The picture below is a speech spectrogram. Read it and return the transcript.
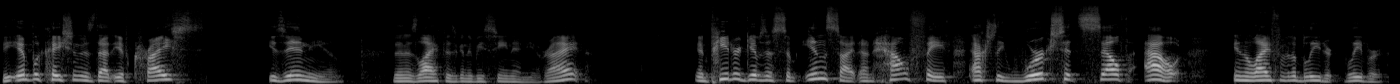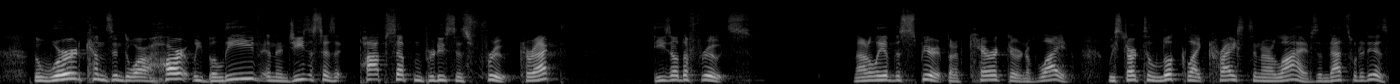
the implication is that if Christ is in you, then his life is going to be seen in you, right? And Peter gives us some insight on how faith actually works itself out in the life of the believer. The word comes into our heart, we believe, and then Jesus says it pops up and produces fruit, correct? These are the fruits not only of the spirit, but of character and of life. We start to look like Christ in our lives, and that's what it is.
